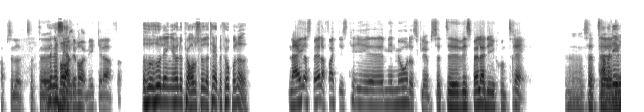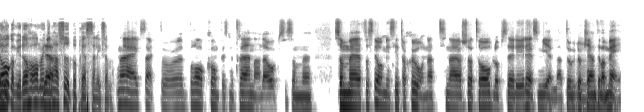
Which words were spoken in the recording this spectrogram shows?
absolut. Så att, eh, Men- men det, var, sen- det var mycket därför. Hur, hur länge höll du på? Har du slutat helt med fotboll nu? Nej, jag spelar faktiskt i eh, min modersklubb, så att, eh, vi spelar i division 3. Eh, Så att, Ja men det är ju lagom ju. Då har man ju inte Ja. den här superpressen liksom. Nej, exakt. Och bra kompis med tränaren där också som, som förstår min situation. Att när jag kör travlopp så är det ju det som gäller. Att då, då Mm. kan jag inte vara med.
